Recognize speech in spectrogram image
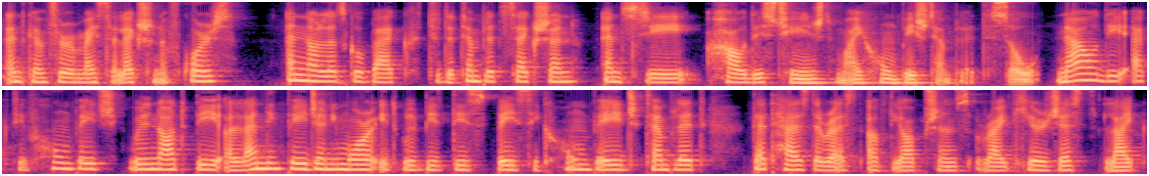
and confirm my selection, of course. And now let's go back to the template section and see how this changed my homepage template. So now the active homepage will not be a landing page anymore. It will be this basic homepage template that has the rest of the options right here, just like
